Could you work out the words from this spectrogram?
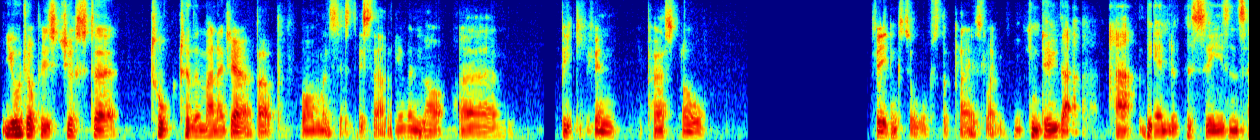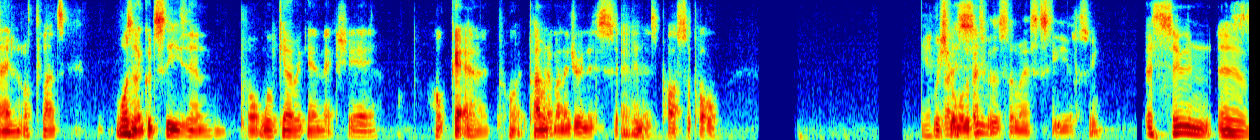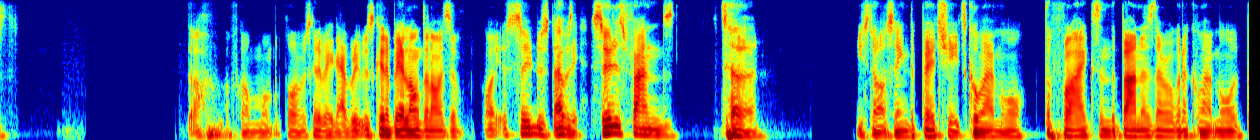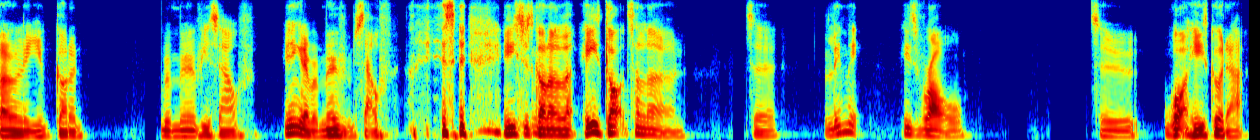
Your job is just to talk to the manager about performances, this, that, and the other, not um, be giving personal feelings towards the players. Like you can do that at the end of the season, saying, "Look, lads, it wasn't a good season, but we'll go again next year. I'll get a permanent manager in as soon as possible. Yeah, Wish you all the best for the summer. See you soon." as soon as oh, I've forgotten what my point was going to be now, but it was going to be along the lines of like as soon as that was it. As soon as fans turn, you start seeing the bed sheets come out more, the flags and the banners they're all going to come out more. Boehly, you've got to remove yourself. He ain't going to remove himself. he's just got to. He's got to learn to limit his role to what he's good at.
